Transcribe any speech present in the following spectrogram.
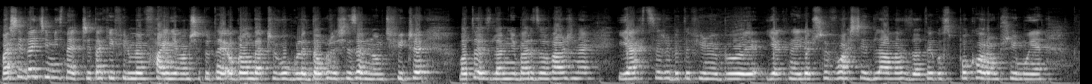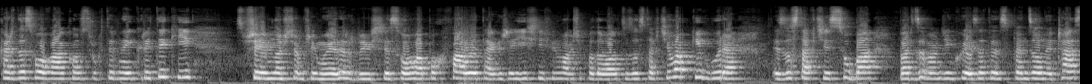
Właśnie dajcie mi znać, czy takie filmy fajnie Wam się tutaj ogląda, czy w ogóle dobrze się ze mną ćwiczy, bo to jest dla mnie bardzo ważne. Ja chcę, żeby te filmy były jak najlepsze właśnie dla Was, dlatego z pokorą przyjmuję każde słowa konstruktywnej krytyki. Z przyjemnością przyjmuję też oczywiście słowa pochwały, także jeśli film Wam się podobał, to zostawcie łapki w górę, zostawcie suba. Bardzo Wam dziękuję za ten spędzony czas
